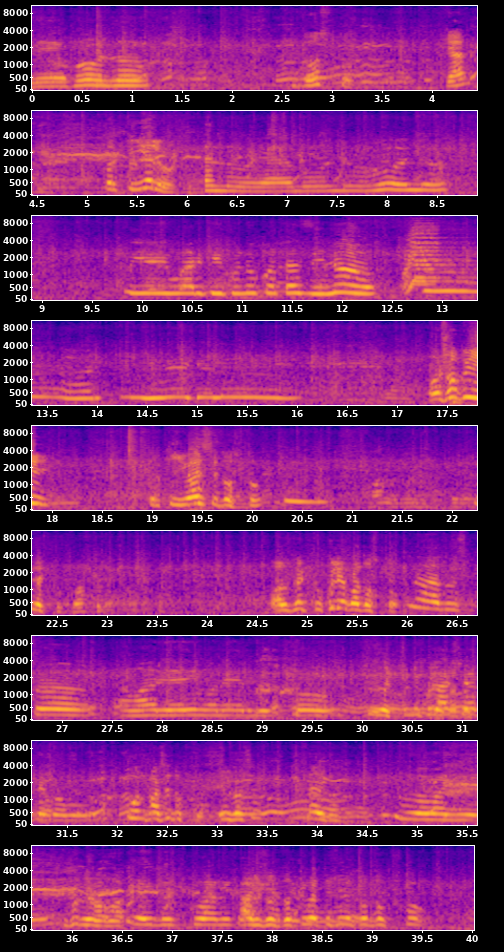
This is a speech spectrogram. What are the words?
যে হলো? দোস্ত। কেন তোর কি এলো? এমন হলো। তুই এই আর কি কোনো কথা ছিল? আর কি হয়ে গেল? ও সফি তোর কি হয়েছে দোস্ত? একটু কষ্ট অল্প একটু খুলে কত না দোস্ত আমার এই মনের দুঃখ। একটু খুলে সাথে কোন পাশে দুঃখ? এই পাশে না এই পাশে বাবা এই দুঃখ আমি পারতেছি না তোর দুঃখ।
